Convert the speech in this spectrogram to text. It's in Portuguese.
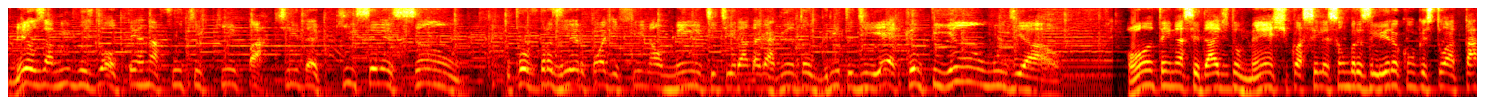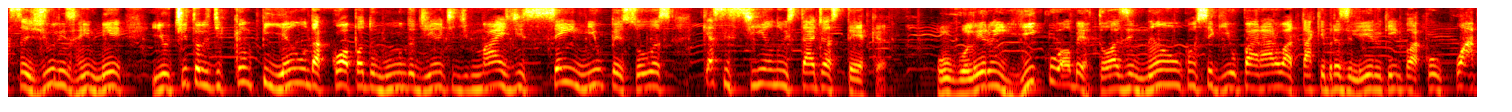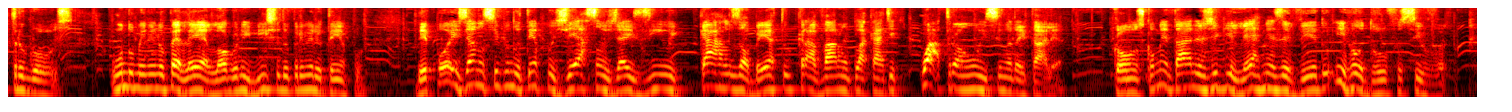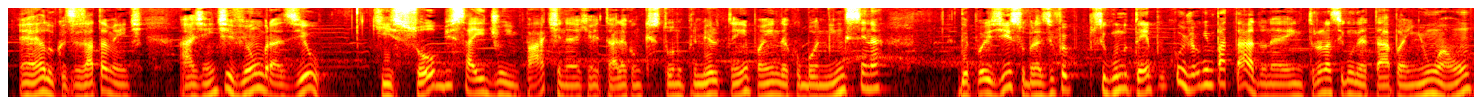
Meus amigos do Alternafute, que partida, que seleção! O povo brasileiro pode finalmente tirar da garganta o grito de é campeão mundial. Ontem, na cidade do México, a seleção brasileira conquistou a taça Jules Rimet e o título de campeão da Copa do Mundo diante de mais de 100 mil pessoas que assistiam no Estádio Azteca. O goleiro Henrico Albertozzi não conseguiu parar o ataque brasileiro que emplacou quatro gols. Um do menino Pelé logo no início do primeiro tempo. Depois, já no segundo tempo, Gerson, Jairzinho e Carlos Alberto cravaram o placar de 4 a 1 em cima da Itália. Com os comentários de Guilherme Azevedo e Rodolfo Silva. É, Lucas, exatamente. A gente viu um Brasil que soube sair de um empate, né, que a Itália conquistou no primeiro tempo ainda com o Boninci, né? Depois disso, o Brasil foi pro segundo tempo com o jogo empatado, né? Entrou na segunda etapa em 1 a 1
